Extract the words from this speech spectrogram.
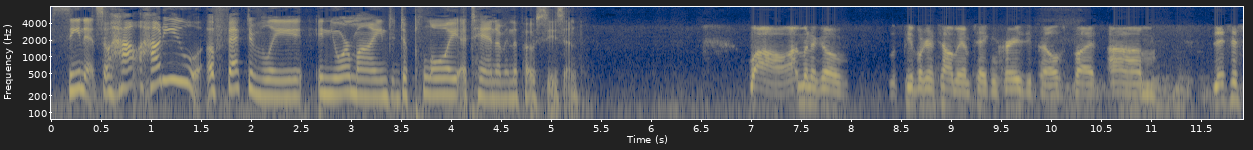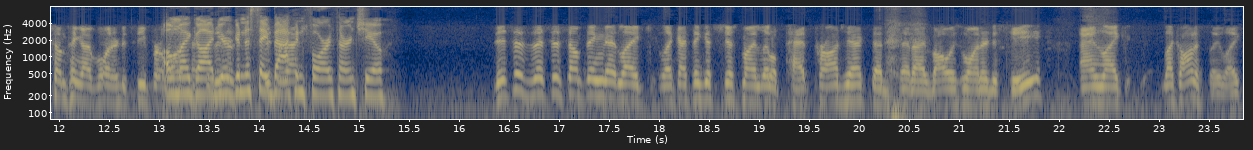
seen it. So how how do you effectively, in your mind, deploy a tandem in the postseason? Wow, I'm going to go. People are going to tell me I'm taking crazy pills, but um, this is something I've wanted to see for a Oh long my time. God, this you're going to say this is back and forth, aren't you? This is this is something that like like I think it's just my little pet project that that I've always wanted to see, and like like honestly like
